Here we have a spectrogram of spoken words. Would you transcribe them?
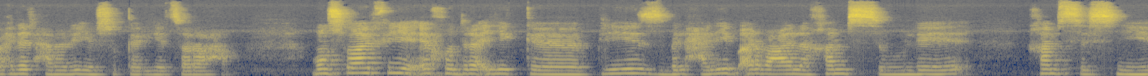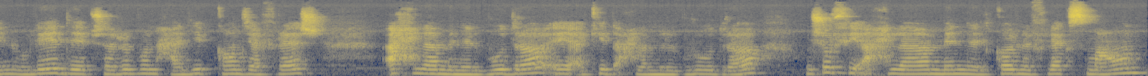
وحدات حرارية وسكريات صراحة. bonsoir في اخد رأيك please بالحليب أربعة لخمس ولاد خمس سنين. ولادي بشربهم حليب Candia Fresh أحلى من البودرة. إيه أكيد أحلى من البودرة وشو في أحلى من ال corn flakes معهم.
